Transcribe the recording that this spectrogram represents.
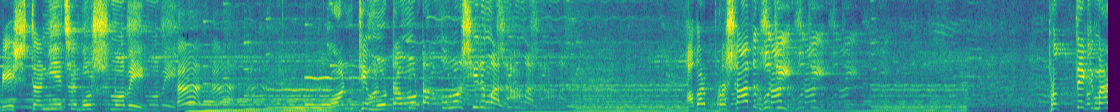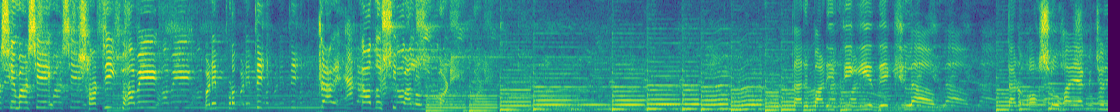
বেশটা নিয়েছে বৈষ্ণবে হ্যাঁ? কণ্ঠে মোটা মোটা তুলসীর মালা। আবার প্রসাদ ভুজি। মাসে মাসে সঠিকভাবে মানে প্রত্যেকটা একাদশী পালন করে। তার বাড়িতে গিয়ে দেখলাম তার অসহায় একজন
